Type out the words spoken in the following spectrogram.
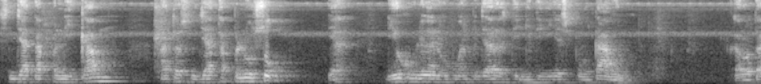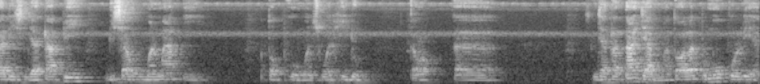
senjata penikam, atau senjata penusuk, ya, dihukum dengan hukuman penjara setinggi-tingginya 10 tahun kalau tadi senjata api bisa hukuman mati atau hukuman seumur hidup. Kalau eh, senjata tajam atau alat pemukul dia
